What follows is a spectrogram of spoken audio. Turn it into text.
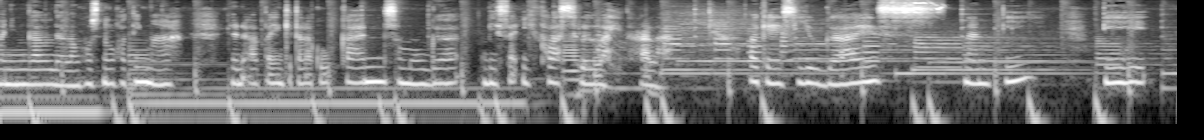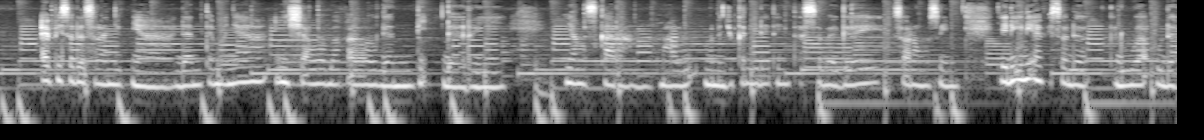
meninggal dalam husnul khotimah dan apa yang kita lakukan semoga bisa ikhlas lillahi ta'ala. Oke okay, see you guys nanti di episode selanjutnya dan temanya insya Allah bakal ganti dari yang sekarang malu menunjukkan identitas sebagai seorang muslim. Jadi ini episode kedua udah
